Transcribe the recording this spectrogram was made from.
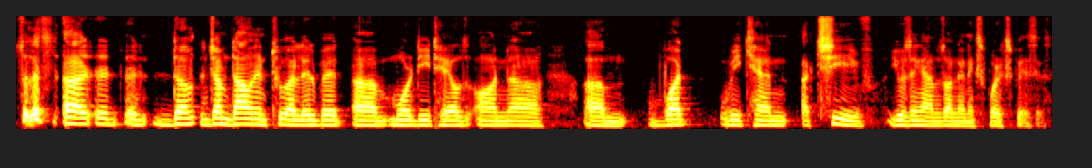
So let's uh, uh, jump down into a little bit uh, more details on uh, um, what we can achieve using Amazon Linux workspaces.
